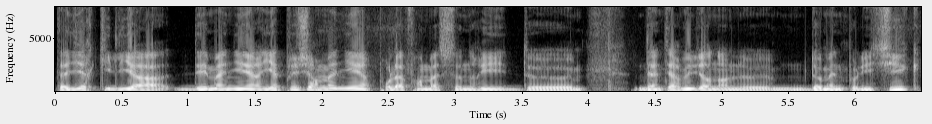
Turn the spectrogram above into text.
C'est-à-dire qu'il y a des manières, il y a plusieurs manières pour la franc-maçonnerie de d'intervenir dans le domaine politique.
